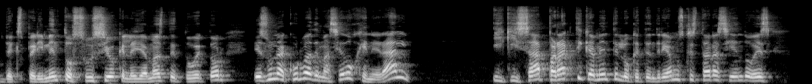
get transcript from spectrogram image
de experimento sucio que le llamaste tú, Héctor, es una curva demasiado general. Y quizá prácticamente lo que tendríamos que estar haciendo es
